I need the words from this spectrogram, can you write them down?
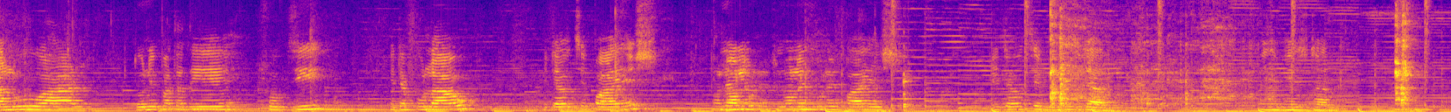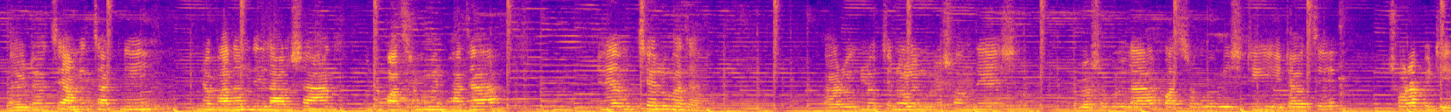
আলু আর ধনে পাতা দিয়ে সবজি। এটা পোলাও এটা হচ্ছে পায়েস। নলেন নলেন গুড়ের। পায়েস। এটা হচ্ছে ভেজ ডাল। ভেজ ডাল। এটা হচ্ছে আমের চাটনি, এটা বাদাম দিয়ে লাল শাক এটা পাঁচ রকমের ভাজা, এটা হচ্ছে আলু ভাজা। আর ওইগুলো হচ্ছে নলেন গুড়ের সন্দেশ, রসগোল্লা, পাঁচ রকমের মিষ্টি, এটা হচ্ছে সরা পিঠে,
